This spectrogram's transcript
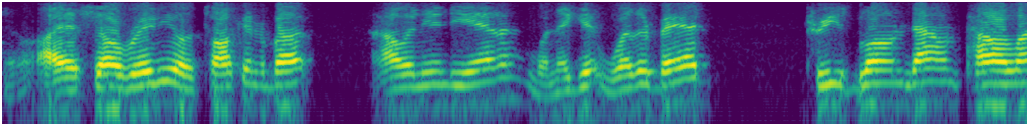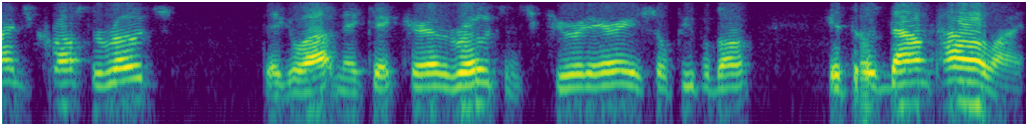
You know, ISL Radio talking about how in Indiana, when they get weather bad, trees blown down, power lines across the roads, they go out and they take care of the roads and secure the areas so people don't hit those down power lines.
